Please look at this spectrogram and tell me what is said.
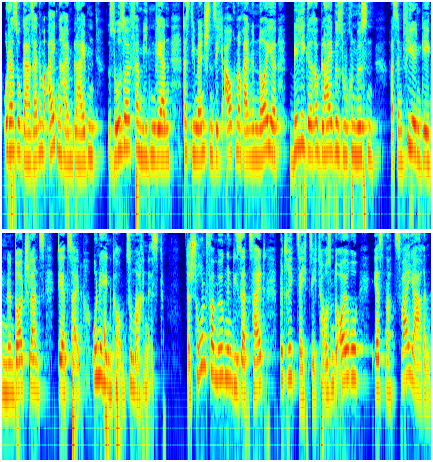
oder sogar seinem Eigenheim bleiben. So soll vermieden werden, dass die Menschen sich auch noch eine neue, billigere Bleibe suchen müssen, was in vielen Gegenden Deutschlands derzeit ohnehin kaum zu machen ist. Das Schonvermögen in dieser Zeit beträgt 60.000 Euro. Erst nach zwei Jahren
